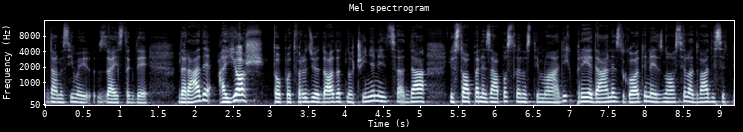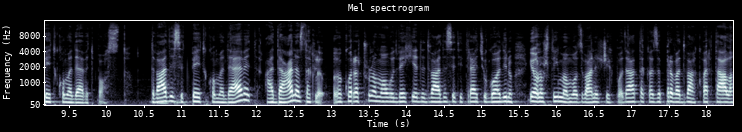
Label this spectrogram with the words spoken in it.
danas imaju zaista gde da rade, a još to potvrđuje dodatno činjenica da je stopa nezaposlenosti mladih pre 11 godina iznosila 25,9%. 25,9, a danas, dakle, ako računamo ovu 2023. godinu i ono što imamo od zvaničnih podataka za prva dva kvartala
